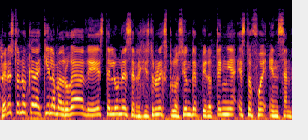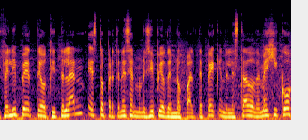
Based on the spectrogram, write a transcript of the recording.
Pero esto no queda aquí. La madrugada de este lunes se registró una explosión de pirotecnia. Esto fue en San Felipe Teotitlán. Esto pertenece al municipio de Nopaltepec en el Estado de México,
